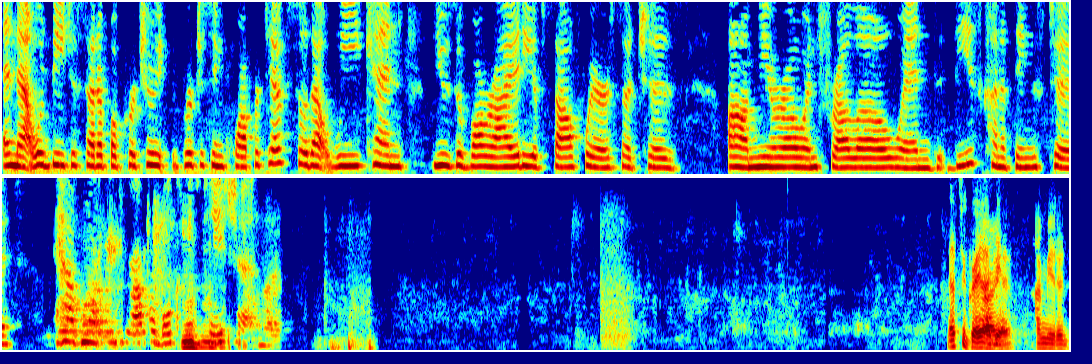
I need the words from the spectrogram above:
and that would be to set up a purchasing cooperative so that we can use a variety of software such as um, Miro and Trello and these kind of things to have more interoperable Mm-hmm. communication. That's a great Sorry, idea. I'm muted.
